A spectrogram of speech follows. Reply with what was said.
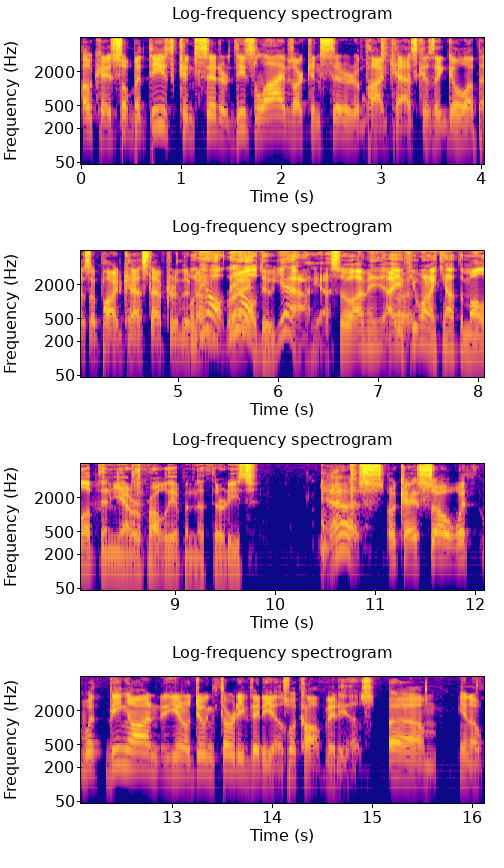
Okay, so but these consider these lives are considered a podcast because they go up as a podcast after they're well, done. they all they all do. Yeah, yeah. So, I mean, I if you want to count them all up, then yeah, we're probably up in the 30s. Yes. Okay. So with with being on, you know, doing 30 videos, we'll call it videos. Um, you know,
